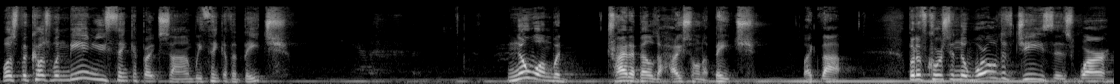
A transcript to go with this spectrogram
Well, it's because when me and you think about sand, we think of a beach. No one would try to build a house on a beach like that. But of course, in the world of Jesus, where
